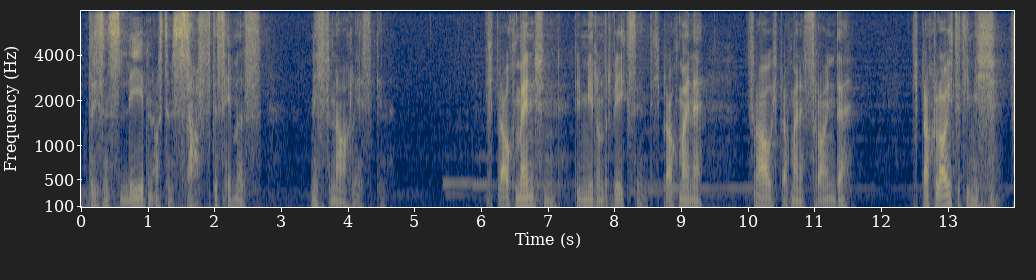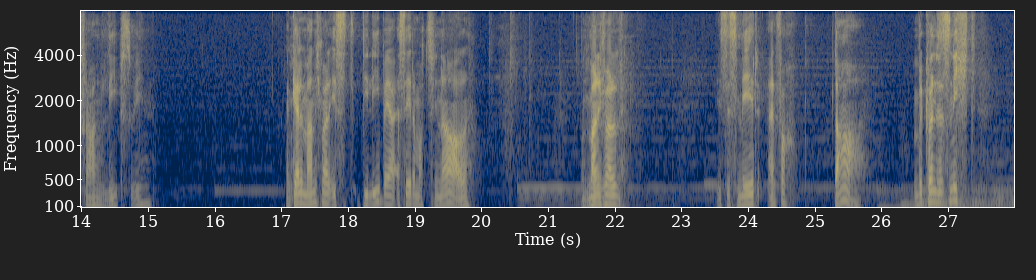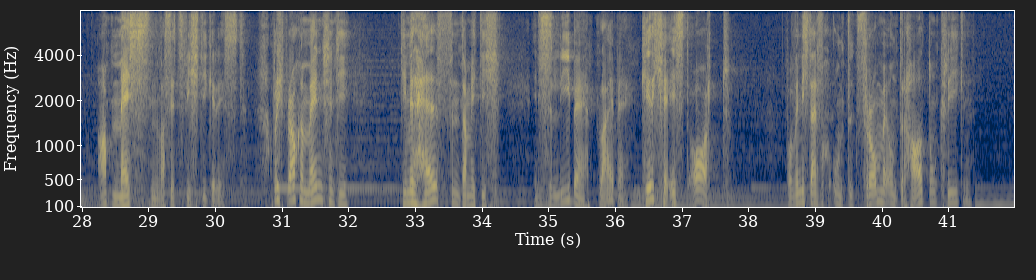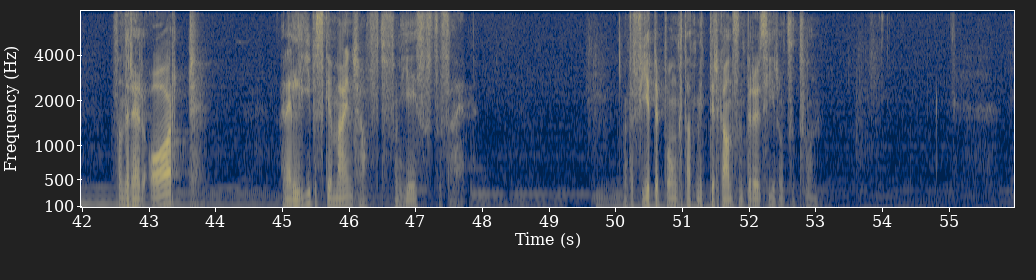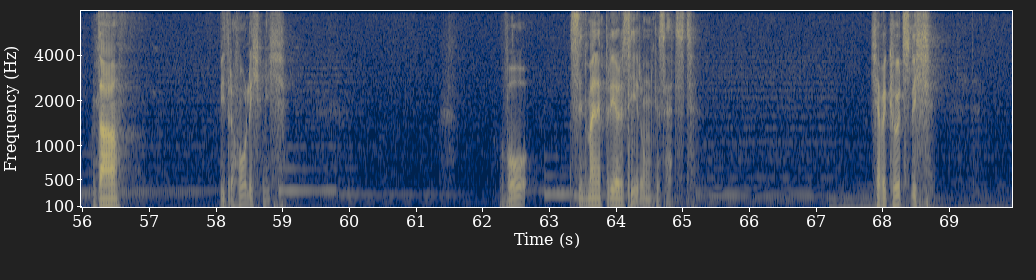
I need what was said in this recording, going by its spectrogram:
oder dieses Leben aus dem Saft des Himmels nicht vernachlässigen. Ich brauche Menschen, die mit mir unterwegs sind. Ich brauche meine Frau, ich brauche meine Freunde. Ich brauche Leute, die mich fragen, liebst du ihn? Und gell, manchmal ist die Liebe ja sehr emotional und manchmal ist es mehr einfach da. Und wir können es nicht abmessen, was jetzt wichtiger ist. Aber ich brauche Menschen, die, die mir helfen, damit ich in dieser Liebe bleibe. Kirche ist Ort wo wir nicht einfach unter, fromme Unterhaltung kriegen, sondern der Ort, eine Liebesgemeinschaft von Jesus zu sein. Und der vierte Punkt hat mit der ganzen Priorisierung zu tun. Und da wiederhole ich mich. Wo sind meine Priorisierungen gesetzt? Ich habe kürzlich,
